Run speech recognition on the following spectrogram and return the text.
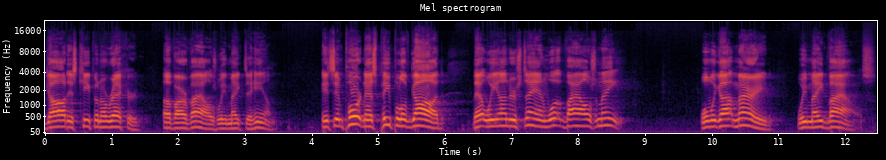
God is keeping a record of our vows we make to Him. It's important as people of God that we understand what vows mean. When we got married, we made vows.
